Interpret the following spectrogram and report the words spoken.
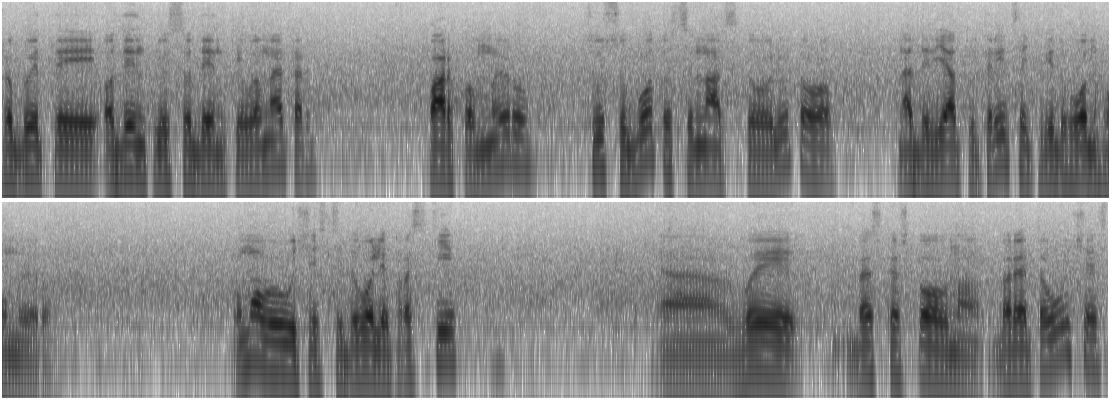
зробити один плюс один кілометр парком миру цю суботу, 17 лютого на 9.30 від Гонгу Миру. Умови участі доволі прості. Е, Ви безкоштовно берете участь,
